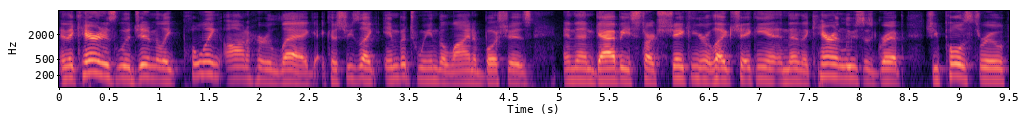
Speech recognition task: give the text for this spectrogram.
And the Karen is legitimately pulling on her leg because she's like in between the line of bushes and then Gabby starts shaking her leg, shaking it, and then the Karen loses grip. She pulls through.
